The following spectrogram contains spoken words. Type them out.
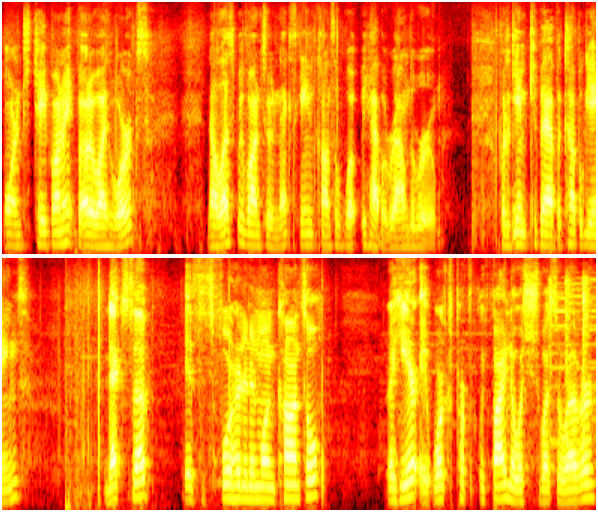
orange tape on it, but otherwise works. Now let's move on to the next game console, what we have around the room. For the GameCube, I have a couple games. Next up is this 401 console. Right here, it works perfectly fine, no issues whatsoever.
